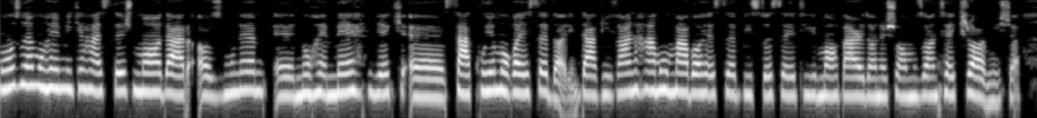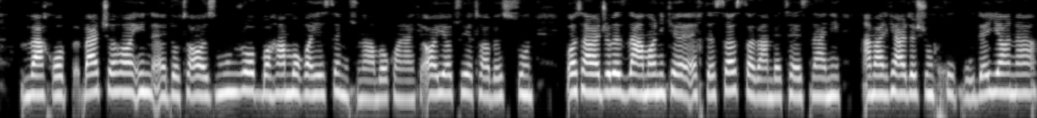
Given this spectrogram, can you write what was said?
موضوع مهمی که هستش ما در آزمون نه مهر یک سکوی مقایسه داریم. دقیقا همون مباحث 23 تیر ماه بر دانش آموزان تکرار میشه. و خب بچه ها این دوتا آزمون رو با هم مقایسه می‌تونن بکنن که آیا توی تابستون با توجه به زمانی که اختصاص دادن به تست زنی عملکردشون خوب بوده یا نه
